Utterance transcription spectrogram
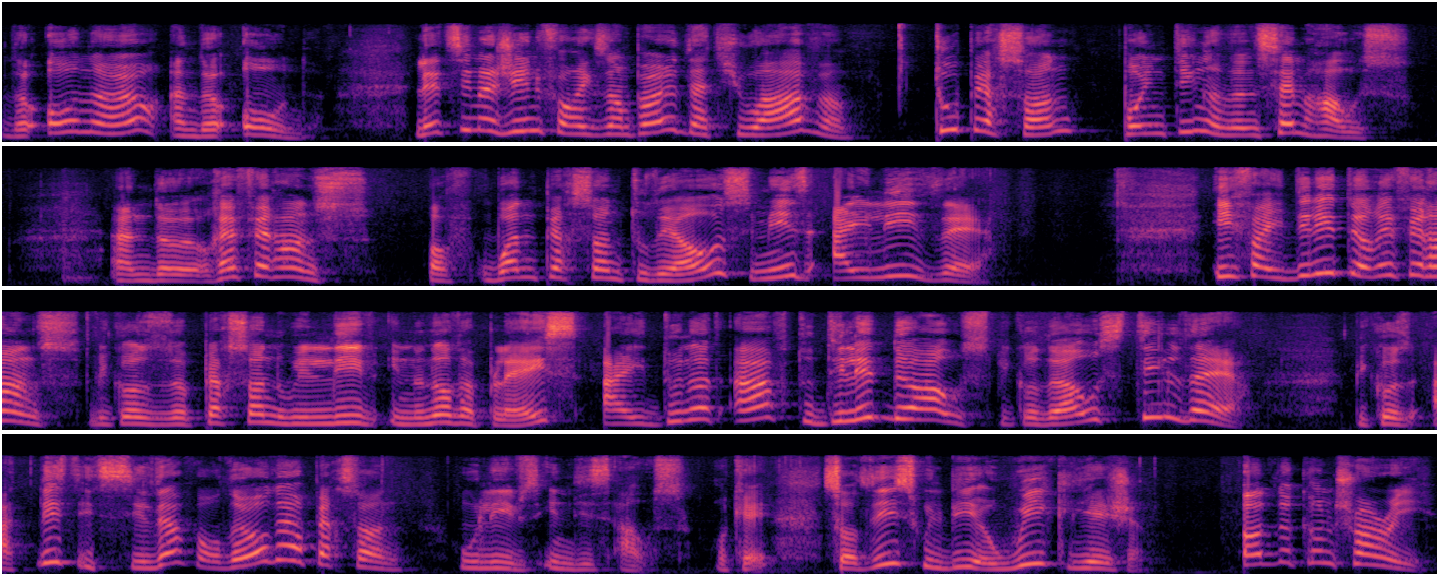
the owner and the owned. Let's imagine, for example, that you have two persons pointing on the same house, and the reference of one person to the house means I live there. If I delete a reference because the person will live in another place, I do not have to delete the house because the house is still there. Because at least it's still there for the other person who lives in this house. Okay, so this will be a weak liaison. On the contrary,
